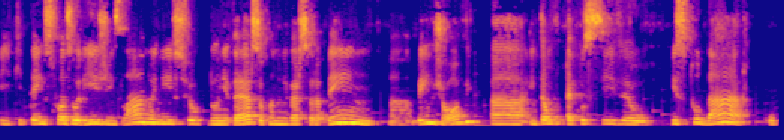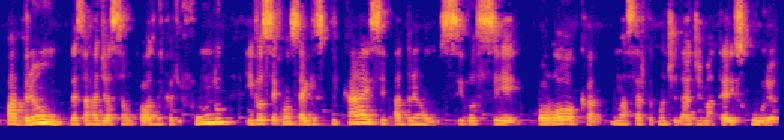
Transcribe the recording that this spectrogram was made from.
e que tem suas origens lá no início do universo, quando o universo era bem, uh, bem jovem. Uh, então, é possível estudar o padrão dessa radiação cósmica de fundo e você consegue explicar esse padrão se você coloca uma certa quantidade de matéria escura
